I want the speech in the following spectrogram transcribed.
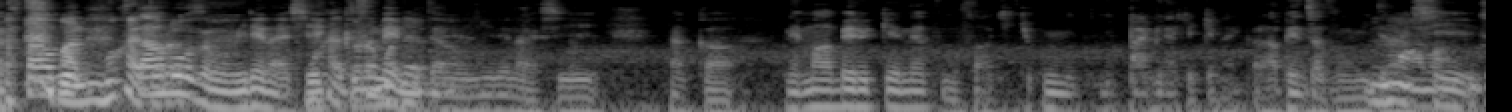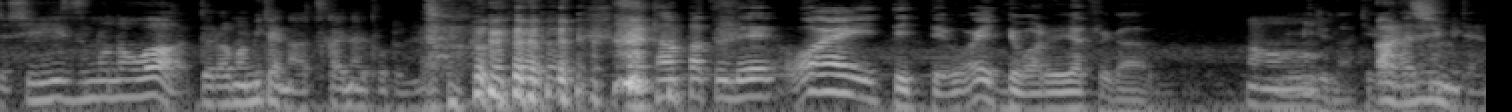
んかまあスター・ウォーズも見れないし X メンみたいなのも見れないしなんかねマーベル系のやつもさ結局いっぱい見なきゃいけないからアベンジャーズも見てないし、まあじゃあシリーズものはドラマみたいな扱いになるってことね。単発で「おい!」って言って「おい!」って終わるやつが見るだけアラジンみたいな。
